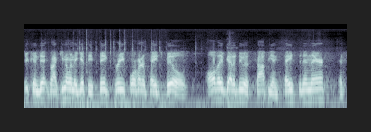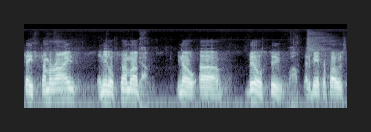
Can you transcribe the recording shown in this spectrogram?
to condense, like you know, when they get these big three, four hundred page bills, all they've got to do is copy and paste it in there and say summarize, and it'll sum up, yeah. you know, uh, bills too wow. that are being proposed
